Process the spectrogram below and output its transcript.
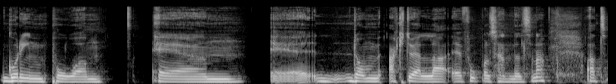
går in på eh, de aktuella eh, fotbollshändelserna. Att,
